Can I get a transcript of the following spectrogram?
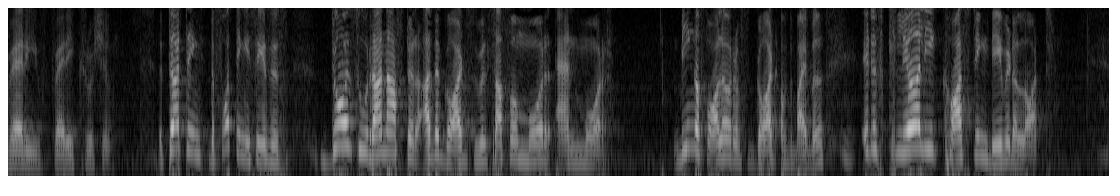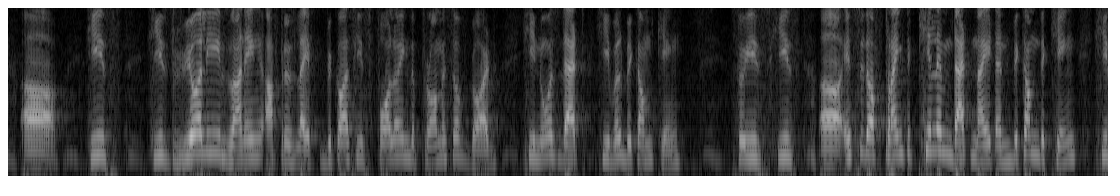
very, very crucial. The third thing, the fourth thing he says is, those who run after other gods will suffer more and more being a follower of God of the Bible, it is clearly costing David a lot. Uh, he's, he's really running after his life because he's following the promise of God. He knows that he will become king. So he's, he's uh, instead of trying to kill him that night and become the king, he,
